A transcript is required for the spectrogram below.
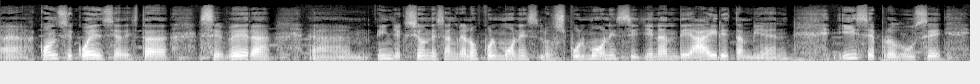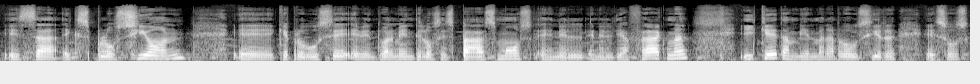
a consecuencia de esta severa inyección de sangre a los pulmones, los pulmones se llenan de aire también y se produce esa explosión eh, que produce eventualmente los espasmos en el, en el diafragma y que también van a producir esos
